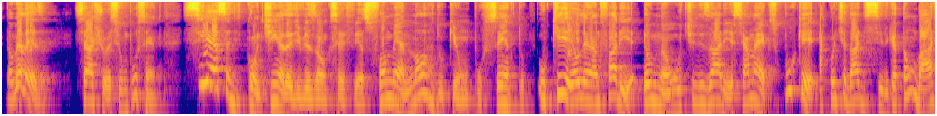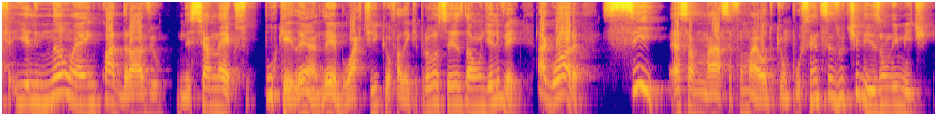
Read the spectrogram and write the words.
Então, beleza. Você achou esse 1%. Se essa continha da divisão que você fez for menor do que 1%, o que eu, Leandro, faria? Eu não utilizaria esse anexo. Por quê? A quantidade de sílica é tão baixa e ele não é enquadrável nesse anexo. Por quê, Leandro? Lembra o artigo que eu falei aqui para vocês, da onde ele veio. Agora, se essa massa for maior do que 1%, vocês utilizam o limite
